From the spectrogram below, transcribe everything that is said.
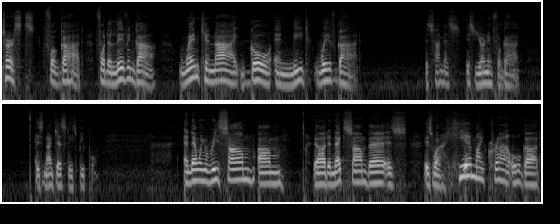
thirsts for God, for the living God. When can I go and meet with God? The psalmist is yearning for God. It's not just these people. And then when you read Psalm, um, uh, the next Psalm there is, is what? Hear my cry, O God.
